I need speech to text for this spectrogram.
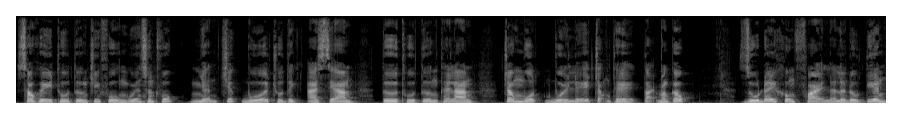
sau khi Thủ tướng Chính phủ Nguyễn Xuân Phúc nhận chiếc búa Chủ tịch ASEAN từ Thủ tướng Thái Lan trong một buổi lễ trọng thể tại Bangkok. Dù đây không phải là lần đầu tiên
